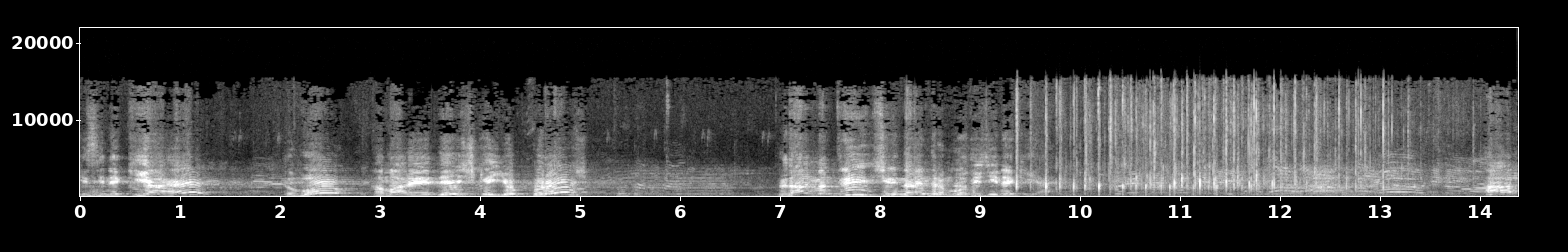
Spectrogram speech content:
किसी ने किया है तो वो हमारे देश के युग पुरुष प्रधानमंत्री श्री नरेंद्र मोदी जी ने किया है। आप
